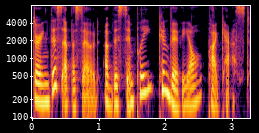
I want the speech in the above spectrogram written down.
during this episode of the Simply Convivial podcast.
